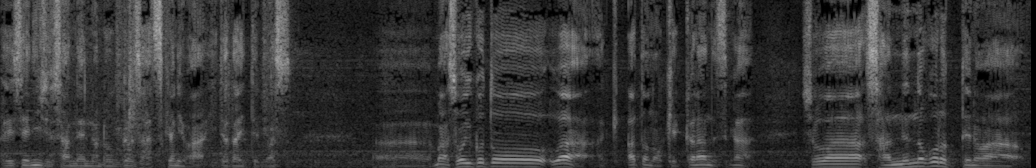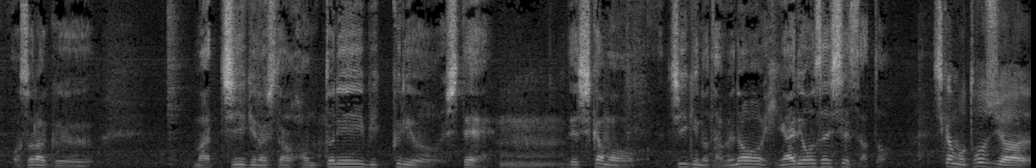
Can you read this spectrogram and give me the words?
平成23年の6月20日にはいただいています。あまあそういうことは後の結果なんですが昭和3年の頃っていうのはおそらくまあ、地域の人は本当にびっくりをして、でしかも地域のための日帰り温泉施設だと。しかも当時は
